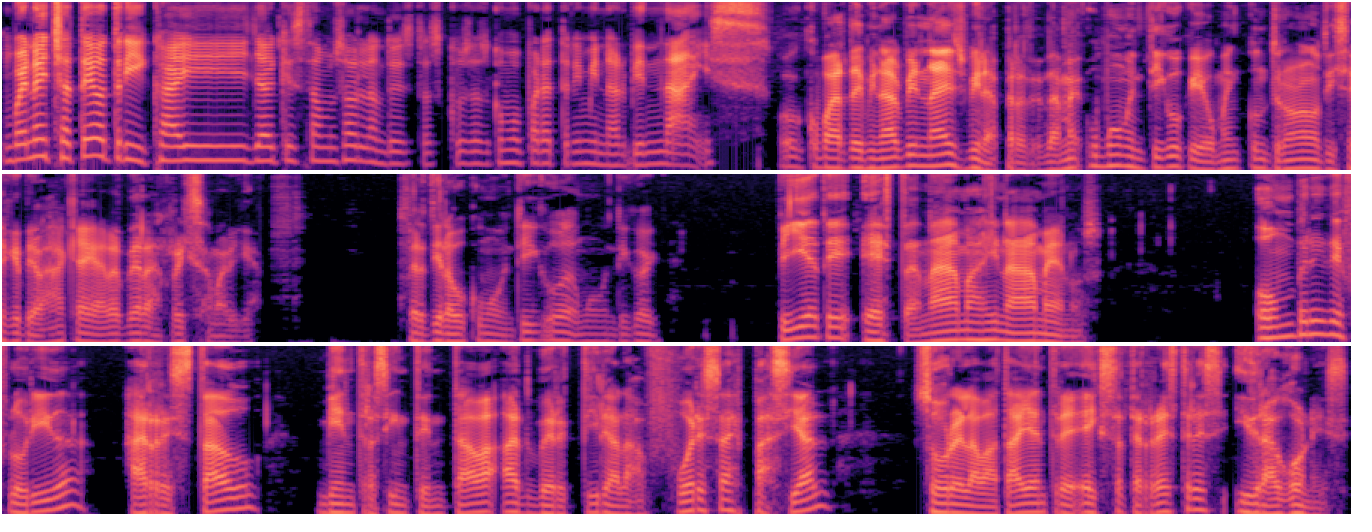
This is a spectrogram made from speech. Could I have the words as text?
bueno, échate otrica y ya que estamos hablando de estas cosas como para terminar bien nice. como para terminar bien nice, mira, espérate, dame un momentico que yo me encontré una noticia que te vas a cagar de la risa, marica. Espérate, la busco un momentico, un momentico. Pídate esta, nada más y nada menos. Hombre de Florida arrestado mientras intentaba advertir a la Fuerza Espacial sobre la batalla entre extraterrestres y dragones.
